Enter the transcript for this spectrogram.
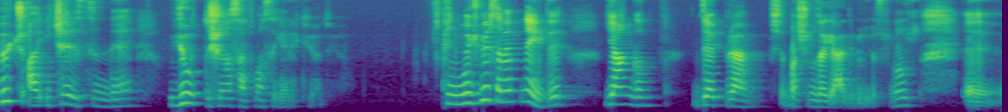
3 ay içerisinde yurt dışına satması gerekiyor diyor. Şimdi mücbir sebep neydi? Yangın, deprem, işte başımıza geldi biliyorsunuz. Ee,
